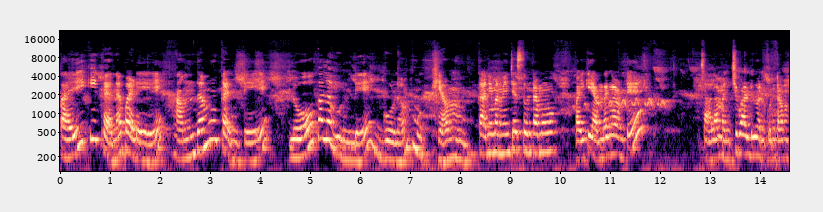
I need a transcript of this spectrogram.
పైకి కనబడే అందము కంటే లోపల ఉండే గుణం ముఖ్యం. కానీ మనం ఏం చేస్తుంటాము? పైకి అందంగా ఉంటే చాలా మంచి వాళ్ళు అనుకుంటాం.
